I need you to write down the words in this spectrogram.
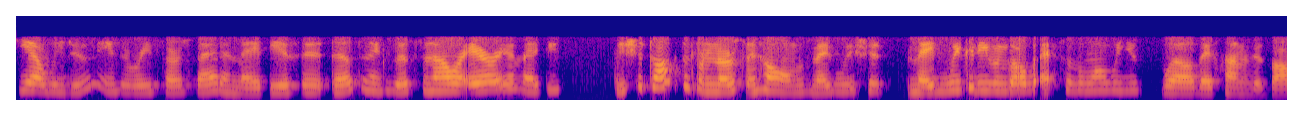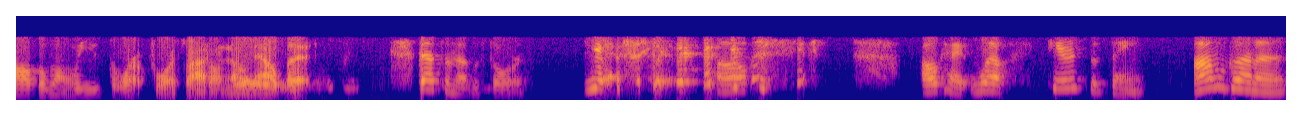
Yeah, we do need to research that and maybe if it doesn't exist in our area, maybe we should talk to some nursing homes. Maybe we should maybe we could even go back to the one we used well, they've kind of dissolved the one we used to work for, so I don't know now, but that's another story. Yes. Oh. okay, well, here's the thing. I'm gonna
